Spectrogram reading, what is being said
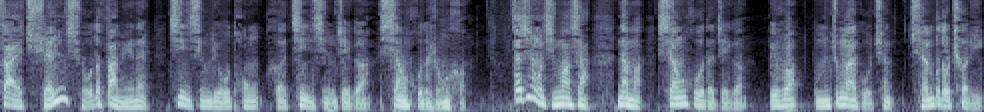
在全球的范围内进行流通和进行这个相互的融合。在这种情况下，那么相互的这个，比如说我们中概股全全部都撤离，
